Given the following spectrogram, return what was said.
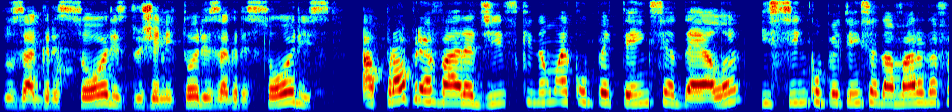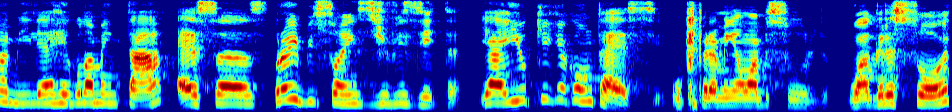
dos agressores, dos genitores agressores, a própria vara diz que não é competência dela, e sim competência da vara da família regulamentar essas proibições de visita. E aí o que, que acontece? O que para mim é um absurdo. O agressor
